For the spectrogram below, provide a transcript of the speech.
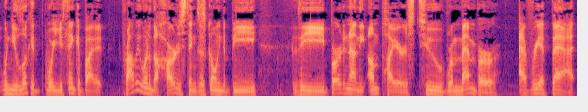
when you look at where you think about it, probably one of the hardest things is going to be the burden on the umpires to remember every at bat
